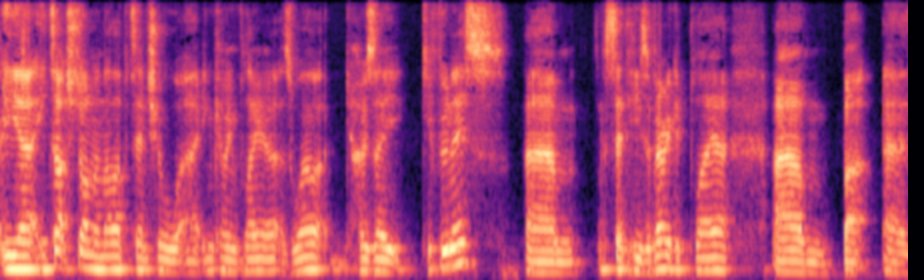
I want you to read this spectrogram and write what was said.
He uh, he touched on another potential uh, incoming player as well, Jose Cifuentes. Um, said he's a very good player. Um, but uh,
